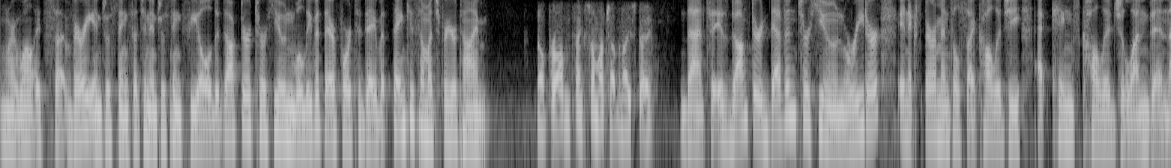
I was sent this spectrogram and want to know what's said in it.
All right. Well, it's uh, very interesting, such an interesting field. Dr. Terhune, we'll leave it there for today, but thank you so much for your time. No problem. Thanks so much. Have a nice day. That is Dr. Devin Terhune, reader in experimental psychology at King's College London.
